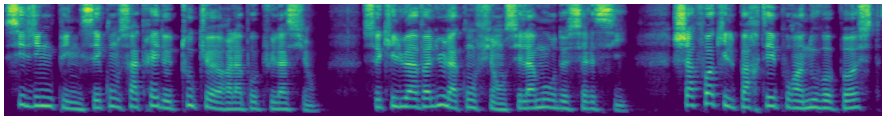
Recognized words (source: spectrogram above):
Xi Jinping s'est consacré de tout cœur à la population, ce qui lui a valu la confiance et l'amour de celle-ci. Chaque fois qu'il partait pour un nouveau poste,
